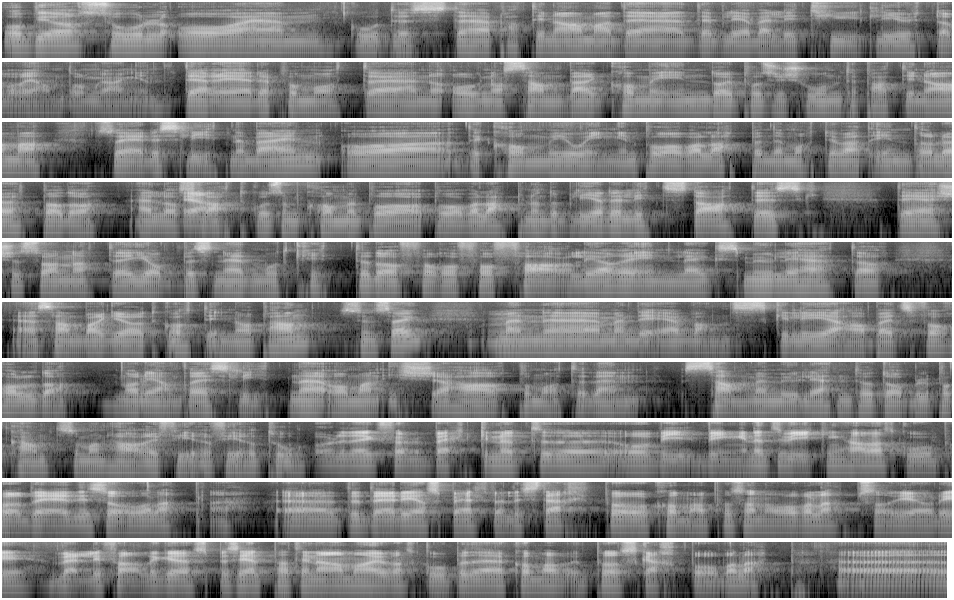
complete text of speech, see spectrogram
og Bjørsol og um, godeste Patinama, det, det blir veldig tydelig utover i andre omgangen. Der er det på en måte Og når Sandberg kommer inn da i posisjonen til Patinama, så er det slitne bein, og det kommer jo ingen på overlappen. Det måtte jo vært indreløper, da, eller Ja. Som kommer på, på overlappen, og da blir det litt statisk. Det er ikke sånn at det jobbes ned mot krittet da, for å få farligere innleggsmuligheter. Eh, Sandberg gjør et godt innhopp, han, syns jeg. Men, eh, men det er vanskelige arbeidsforhold da, når de andre er slitne, og man ikke har på en måte den samme muligheten til å doble på kant som man har i 4-4-2. Og det er det jeg føler bekkene til, og vingene til Viking har vært gode på, det er disse overlappene. Eh, Det er det de har spilt veldig sterkt på, å komme på sånne overlapp, så gjør de veldig farlige. Spesielt Patinama har jo vært god på det, å komme på skarpe overlapp.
